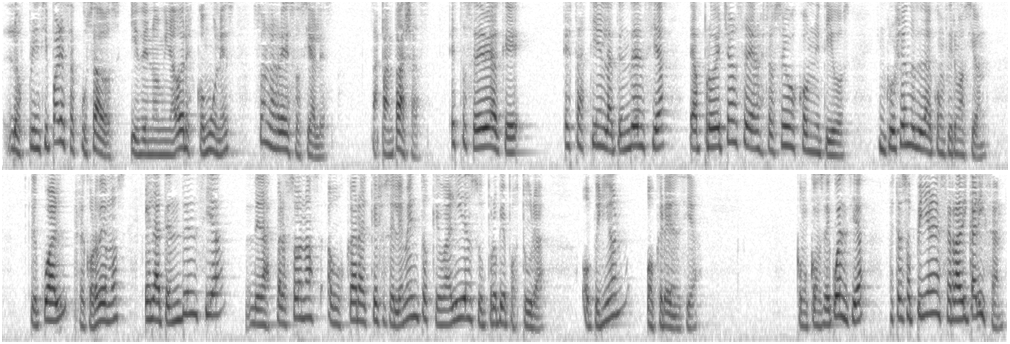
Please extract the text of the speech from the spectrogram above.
Los principales acusados y denominadores comunes son las redes sociales, las pantallas. Esto se debe a que éstas tienen la tendencia de aprovecharse de nuestros egos cognitivos, incluyendo el de la confirmación, el cual, recordemos, es la tendencia de las personas a buscar aquellos elementos que validen su propia postura, opinión o creencia. Como consecuencia, nuestras opiniones se radicalizan.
